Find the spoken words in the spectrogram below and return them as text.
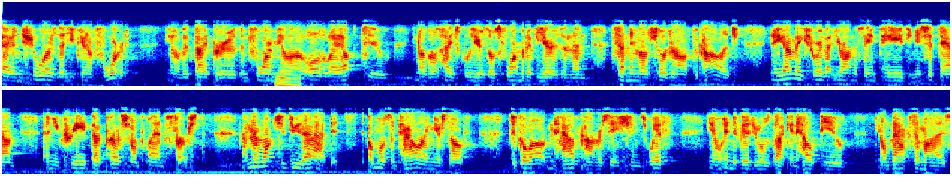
that ensures that you can afford, you know, the diapers and formula mm-hmm. all the way up to, you know, those high school years, those formative years, and then sending those children off to college you know, you got to make sure that you're on the same page and you sit down and you create that personal plan first. And then once you do that, it's almost empowering yourself to go out and have conversations with, you know, individuals that can help you, you know, maximize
